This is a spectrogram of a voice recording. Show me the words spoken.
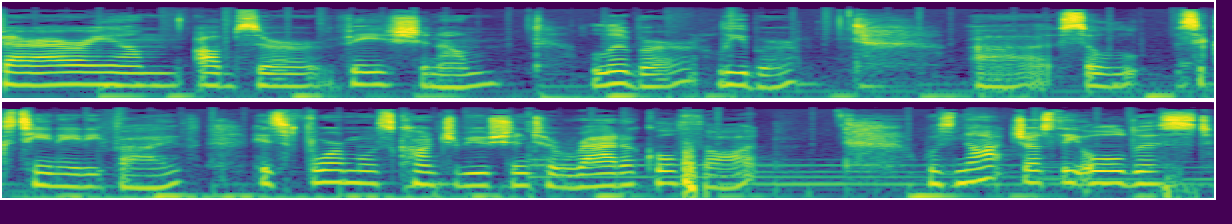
Variarum Observationum Liber, Liber uh, so 1685, his foremost contribution to radical thought was not just the oldest,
